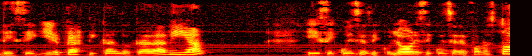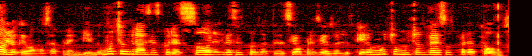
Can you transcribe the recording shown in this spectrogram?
de seguir practicando cada día eh, secuencias de colores, secuencia de formas, todo lo que vamos aprendiendo. Muchas gracias corazones, gracias por su atención preciosa, los quiero mucho, muchos besos para todos.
